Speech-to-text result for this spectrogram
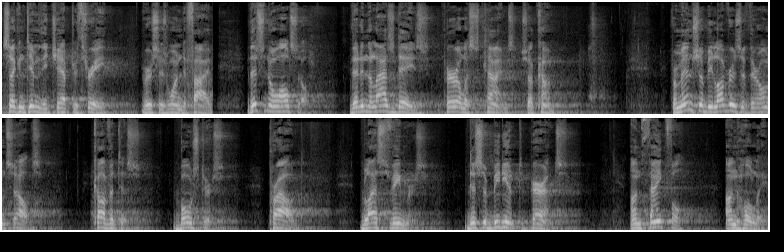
2 Timothy chapter 3, verses 1 to 5. This know also, that in the last days perilous times shall come. For men shall be lovers of their own selves, covetous, boasters, proud, blasphemers disobedient to parents, unthankful, unholy,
